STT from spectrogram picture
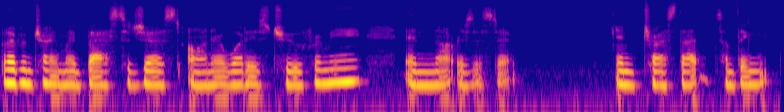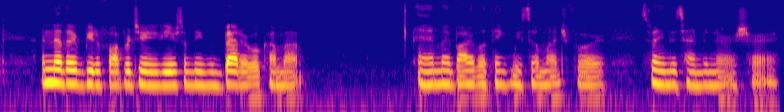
But i've been trying my best to just honor what is true for me and not resist it and trust that something another beautiful opportunity or something even better will come up. And my body will thank me so much for spending the time to nourish her.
